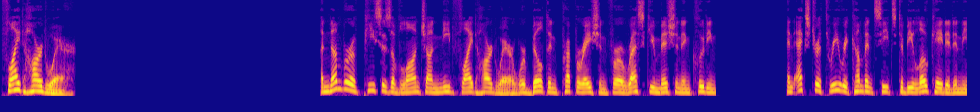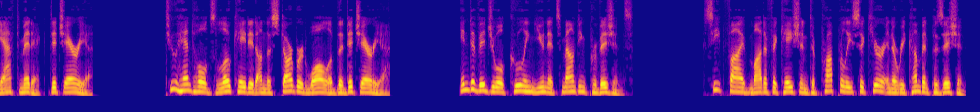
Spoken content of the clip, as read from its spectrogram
Flight hardware. A number of pieces of launch-on-need flight hardware were built in preparation for a rescue mission including an extra three recumbent seats to be located in the aft middeck ditch area, two handholds located on the starboard wall of the ditch area, individual cooling units mounting provisions, Seat 5 modification to properly secure in a recumbent position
